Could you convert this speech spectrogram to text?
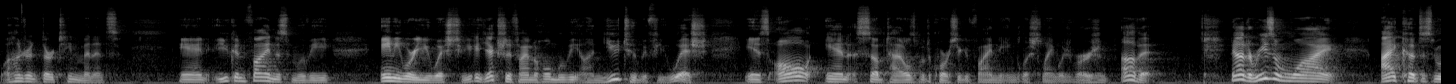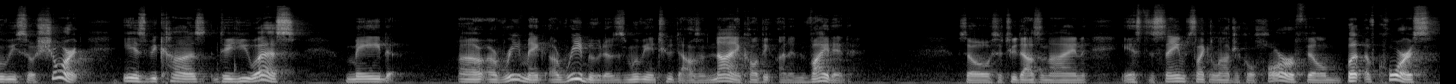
113 minutes, and you can find this movie anywhere you wish to. You can actually find the whole movie on YouTube if you wish. It's all in subtitles, but of course, you can find the English language version of it. Now, the reason why I cut this movie so short is because the US made a, a remake, a reboot of this movie in 2009 called The Uninvited. So, so 2009 is the same psychological horror film, but of course,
